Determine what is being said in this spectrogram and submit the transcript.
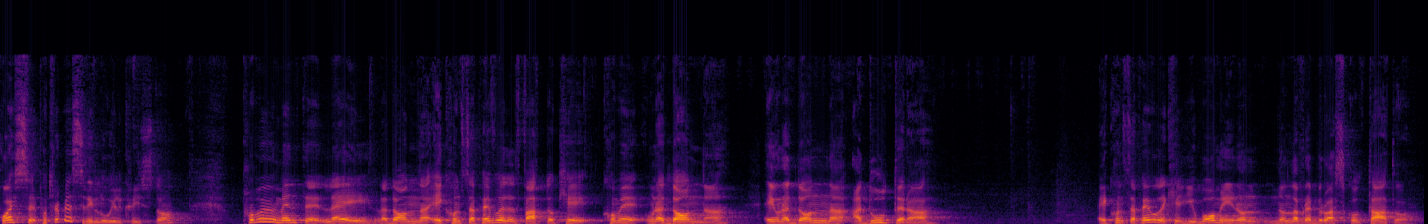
Essere, potrebbe essere lui il Cristo? Probabilmente lei, la donna, è consapevole del fatto che come una donna e una donna adultera è consapevole che gli uomini non, non l'avrebbero ascoltato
